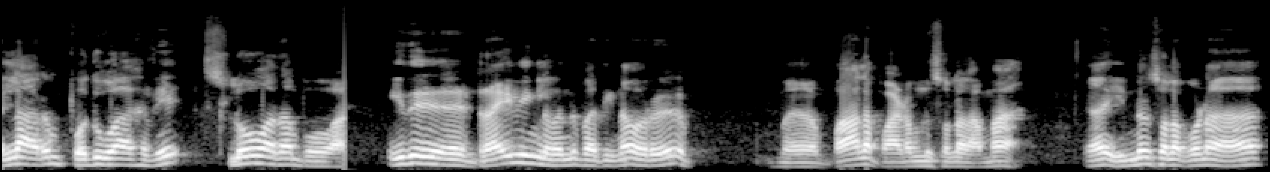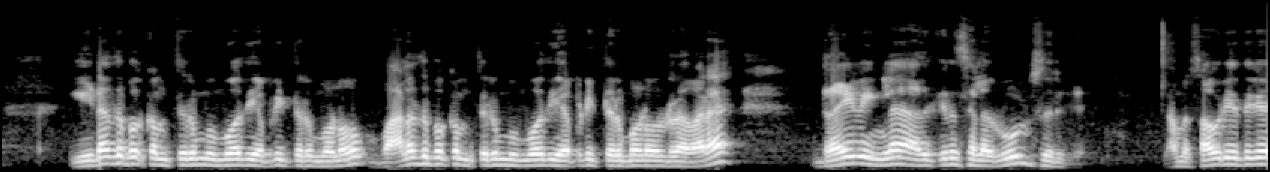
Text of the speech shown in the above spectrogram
எல்லாரும் பொதுவாகவே ஸ்லோவாக தான் போவாங்க. இது டிரைவிங்கில் வந்து பார்த்தீங்கன்னா ஒரு பால பாடம்னு சொல்லலாமா? இன்னும் சொல்ல போனால் இடது பக்கம் திரும்பும்போது எப்படி திரும்பணும் வலது பக்கம் திரும்பும்போது எப்படி திரும்பணுன்ற வர டிரைவிங்கில் அதுக்குன்னு சில ரூல்ஸ் இருக்குது நம்ம சௌரியத்துக்கு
